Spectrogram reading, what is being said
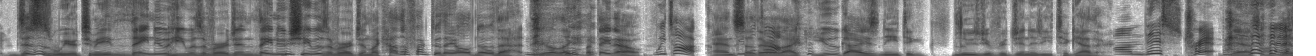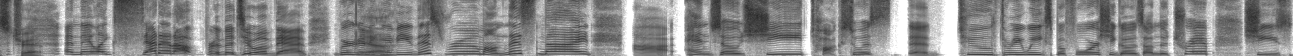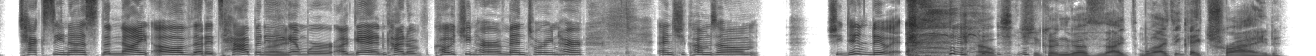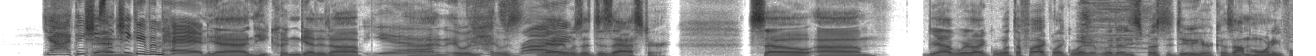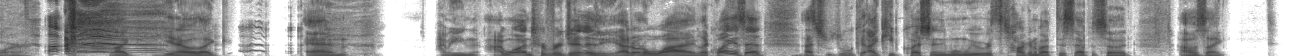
This is weird to me. They knew he was a virgin. They knew she was a virgin. Like, how the fuck do they all know that? You know, like, but they know. We talk. And so they're talk. like, you guys need to lose your virginity together. on this trip. Yes, on this trip. and they like set it up for the two of them. We're gonna Yeah. give you this room on this night, uh, and so she talks to us the two three weeks before she goes on the trip. She's texting us the night of that it's happening, Right. and we're again kind of coaching her, mentoring her, and she comes home. She didn't do it. Nope, she couldn't go. Through, I well, I think they tried. yeah, I think she said she gave him head. Yeah, and he couldn't get it up. Yeah. and it was it that's was yeah, it was a disaster. So, um, yeah, we're like, what the fuck? Like, what what are we supposed to do here? Because I'm horny for her. Like, you know, like, and I mean, I want her virginity. I don't know why. Like, why is that? That's what I keep questioning. When we were talking about this episode, I was like,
